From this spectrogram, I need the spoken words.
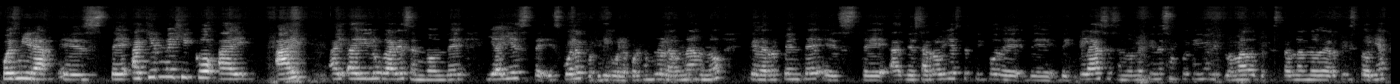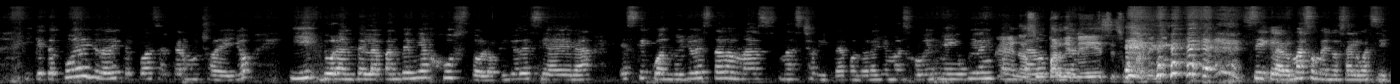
Pues mira, este, aquí en México hay, hay, hay, lugares en donde, y hay este, escuelas, porque digo, por ejemplo, la UNAM, ¿no? Que de repente este, desarrolla este tipo de, de, clases en donde tienes un pequeño diplomado que te está hablando de arte e historia y que te puede ayudar y te puede acercar mucho a ello. Y durante la pandemia, justo lo que yo decía era, es que cuando yo estaba más, más chavita, cuando era yo más joven, me hubiera encantado. Bueno, hace un par de meses, un par de meses. sí, claro, más o menos algo así.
